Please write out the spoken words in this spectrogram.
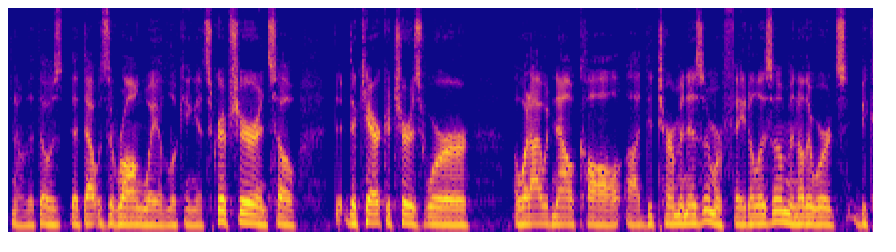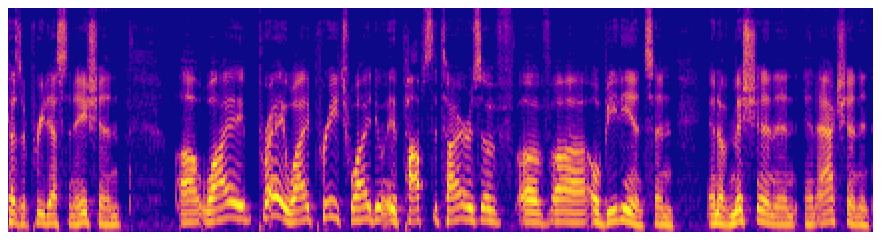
you know, that those that that was the wrong way of looking at scripture, and so the, the caricatures were what I would now call uh, determinism or fatalism. In other words, because of predestination, uh, why pray? Why preach? Why do it? Pops the tires of of uh, obedience and and of mission and, and action. And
